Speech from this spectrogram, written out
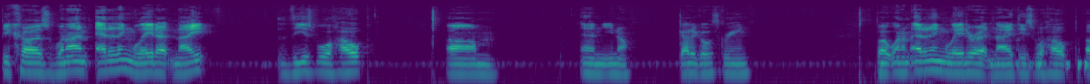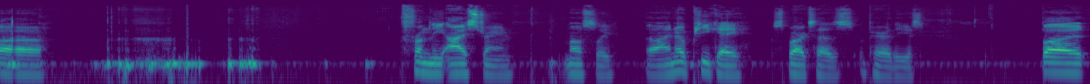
because when I'm editing late at night, these will help. Um, and you know, gotta go with green. But when I'm editing later at night, these will help uh, from the eye strain mostly. Uh, I know PK Sparks has a pair of these. But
